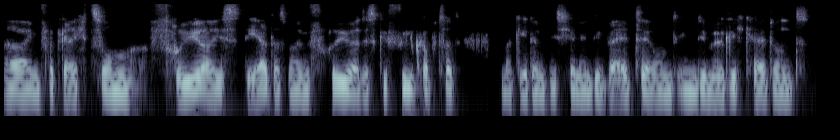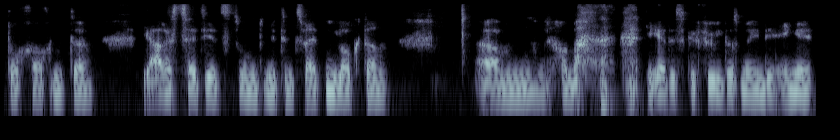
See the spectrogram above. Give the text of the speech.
äh, im Vergleich zum Frühjahr ist der, dass man im Frühjahr das Gefühl gehabt hat, man geht ein bisschen in die Weite und in die Möglichkeit und doch auch mit der Jahreszeit jetzt und mit dem zweiten Lockdown ähm, hat man eher das Gefühl, dass man in die Enge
